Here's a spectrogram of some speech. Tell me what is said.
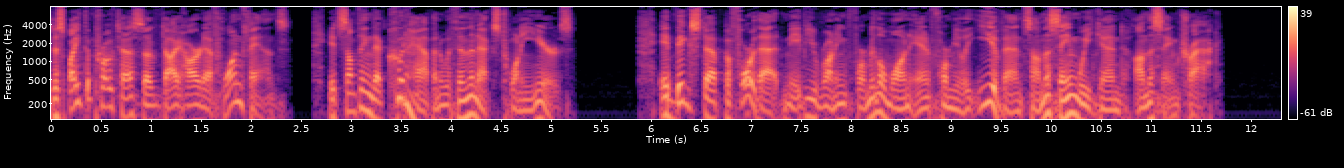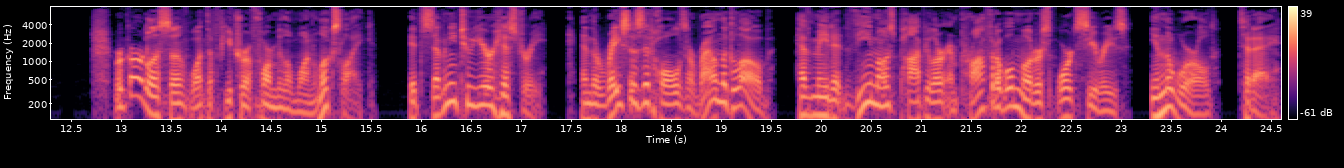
despite the protests of die-hard F1 fans, it's something that could happen within the next 20 years. A big step before that may be running Formula One and Formula E events on the same weekend on the same track. Regardless of what the future of Formula One looks like, its 72 year history and the races it holds around the globe have made it the most popular and profitable motorsport series in the world today.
